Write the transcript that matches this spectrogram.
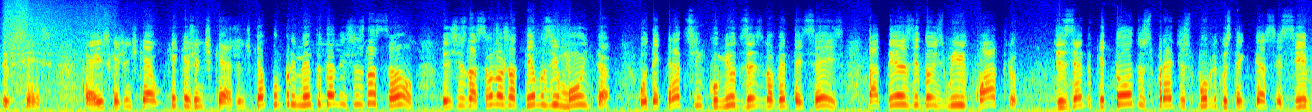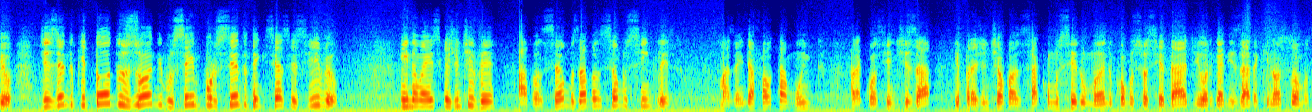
deficiências. É isso que a gente quer. O que, que a gente quer? A gente quer o cumprimento da legislação. Legislação nós já temos e muita. O decreto 5.296 está desde 2004 dizendo que todos os prédios públicos têm que ter acessível, dizendo que todos os ônibus 100% têm que ser acessível. E não é isso que a gente vê. Avançamos, avançamos sim, Cleiser. Mas ainda falta muito para conscientizar e para a gente avançar como ser humano, como sociedade organizada que nós somos.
